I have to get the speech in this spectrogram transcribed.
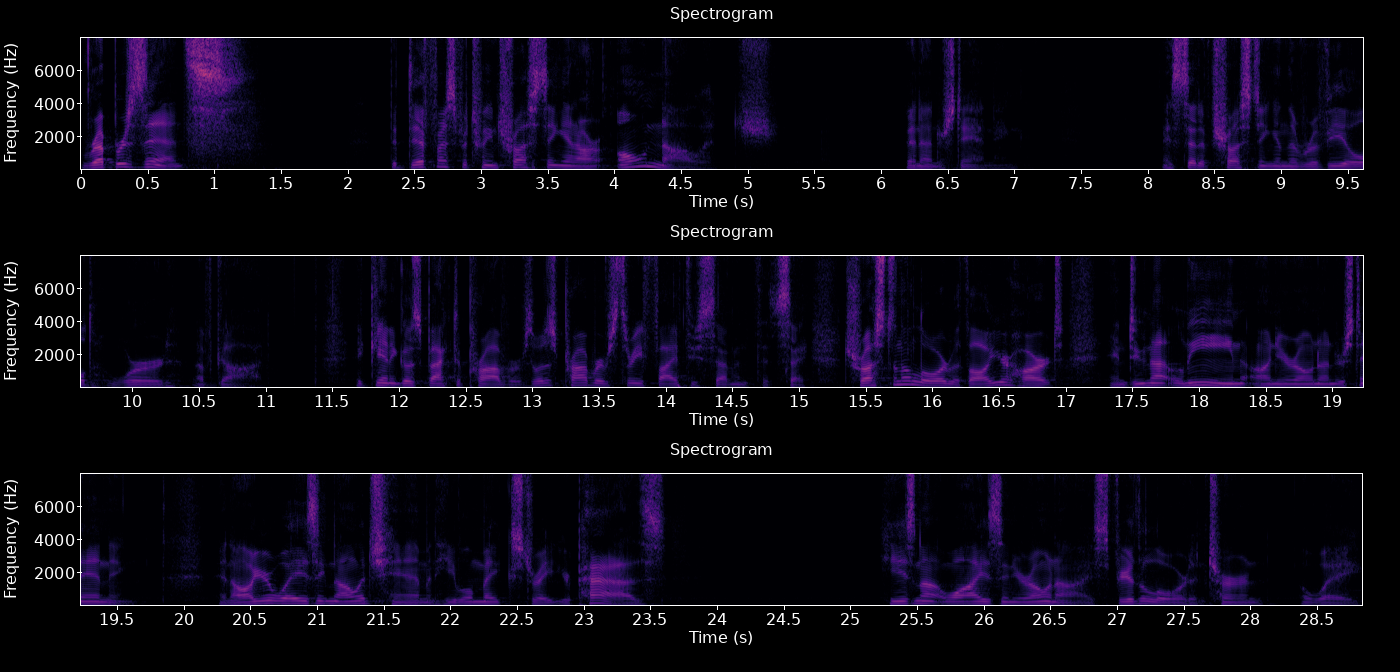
represents the difference between trusting in our own knowledge and understanding instead of trusting in the revealed Word of God. Again, it goes back to Proverbs. What does Proverbs 3 5 through 7 say? Trust in the Lord with all your heart and do not lean on your own understanding. In all your ways, acknowledge Him, and He will make straight your paths. He is not wise in your own eyes. Fear the Lord and turn away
